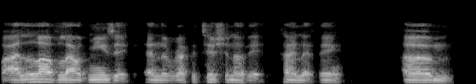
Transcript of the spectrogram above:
but I love loud music and the repetition of it kind of thing. Um,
